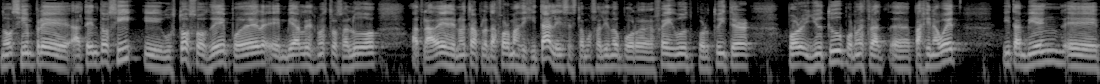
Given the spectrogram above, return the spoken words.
¿No? Siempre atentos y, gustosos de poder enviarles nuestro saludo a través de nuestras plataformas digitales. Estamos saliendo por eh, Facebook, por Twitter, por YouTube, por nuestra eh, página web y también eh,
